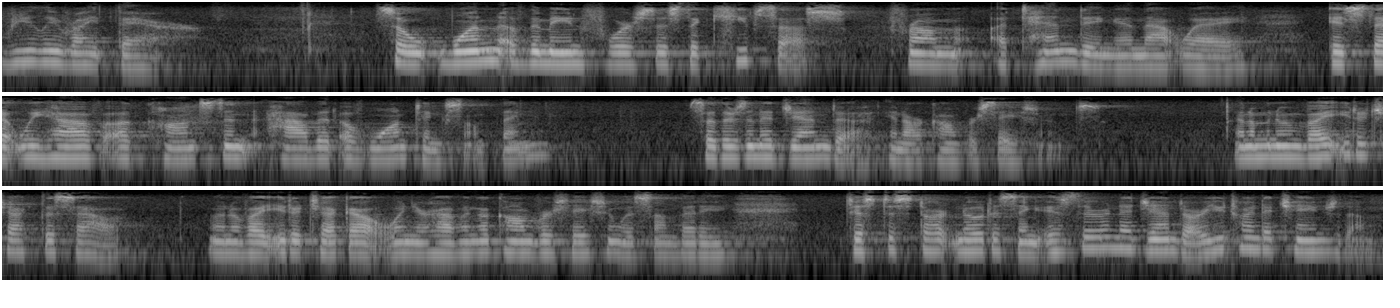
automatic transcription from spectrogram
Really, right there. So, one of the main forces that keeps us from attending in that way is that we have a constant habit of wanting something. So, there's an agenda in our conversations. And I'm going to invite you to check this out. I'm going to invite you to check out when you're having a conversation with somebody, just to start noticing is there an agenda? Are you trying to change them?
